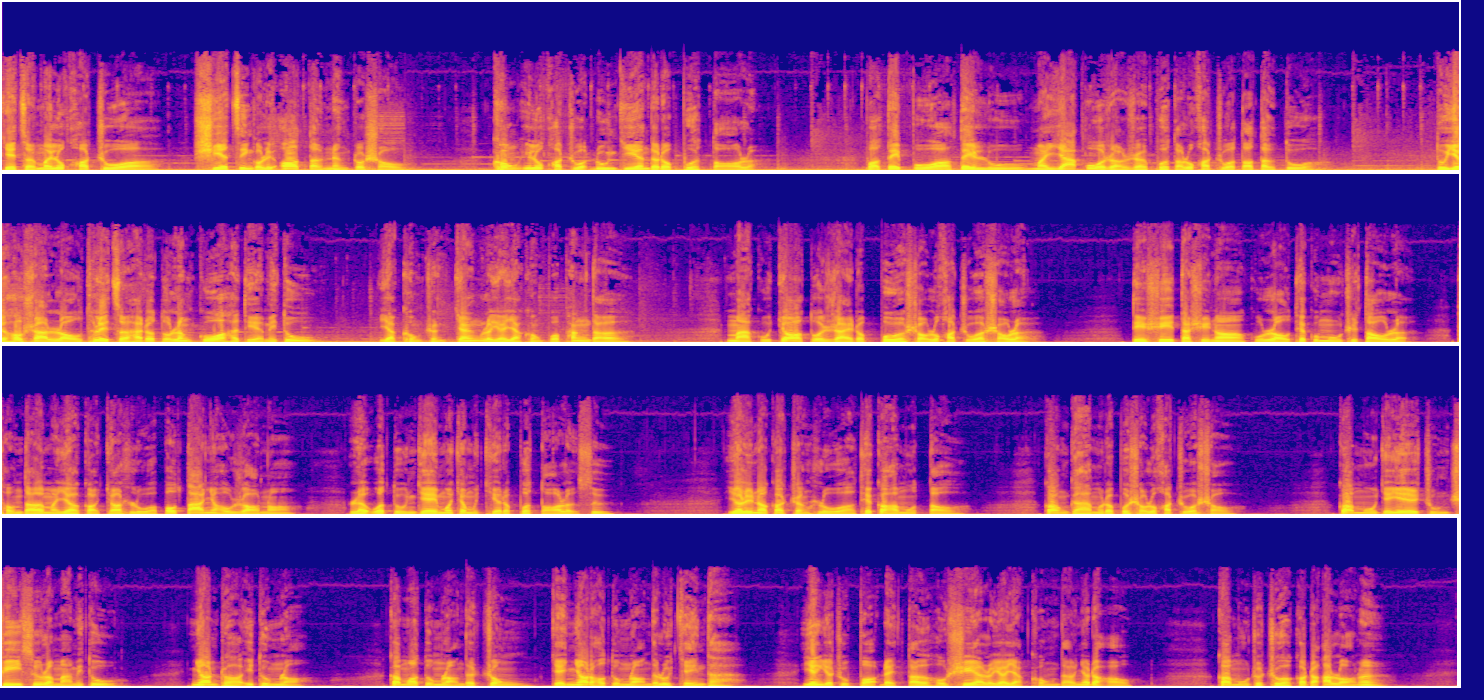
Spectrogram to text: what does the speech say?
Chế chở mấy lúc họ chùa, xia chính có lý o tờ nâng cho số không ít lúc họ chùa đun chiên đỡ đó bùa to rồi bỏ tê bùa, tê lũ, mà ya của rờ rờ bùa tờ lúc họ chùa to tờ tua. Tụi giờ họ xả lâu thế lịch sử hai đầu tổ lăng cua, hai tiền mấy tu. Ya không trần chân rồi ya ya không bùa phăng đỡ. Mà cú cho tôi dài đó bùa sầu lúc họ chùa sầu rồi tỷ si ta si nó cú lầu thế cú mù chỉ tàu lợ thông tớ mà giờ có cho lùa bao ta nhau hậu rò nó lỡ qua tuần dê mới cho một chia được bớt tỏ lợ sư giờ li nó có trần lùa, thế có họ một tàu con ga gà một đôi bớt sầu lúc họ chùa sầu có mù chỉ ye chuẩn chi sư là mà mi tu nhon ra ít tùm lọ. Có mó tùm lọn để trông chế nhớ đó họ tùm lọn để lúc chế ta nhưng giờ chủ bỏ để tớ hậu xia rồi giờ giặc khổng tớ nhớ đó hậu có mù chua chua, có đặc á nữa.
